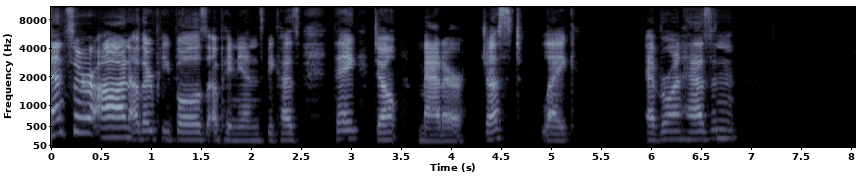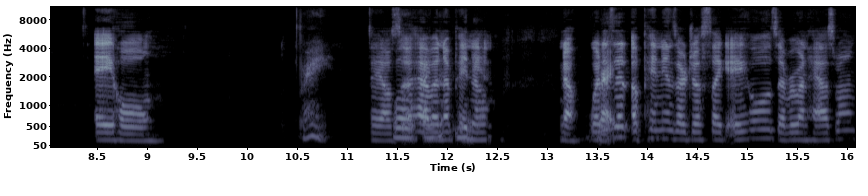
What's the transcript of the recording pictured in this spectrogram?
censor on other people's opinions because they don't matter. Just like everyone has an a hole. Right. They also Well, have I an opinion. you know. No, what is Right. it? Opinions are just like a holes. Everyone has one.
